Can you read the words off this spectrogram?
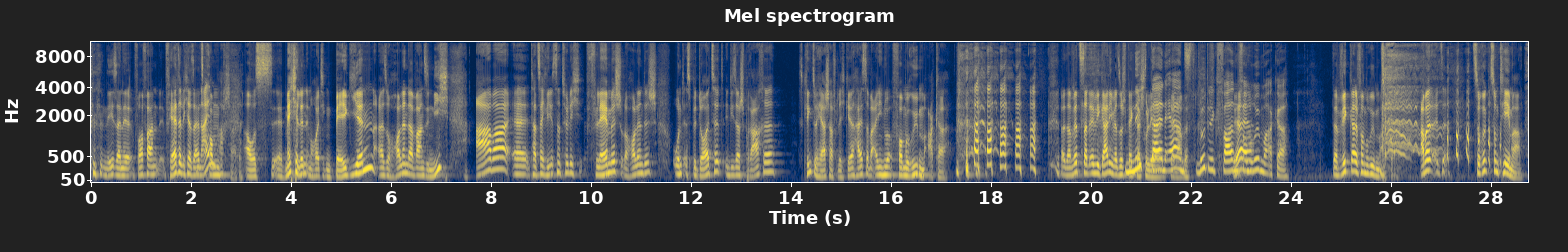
nee, seine Vorfahren väterlicherseits Nein? kommen Ach, aus äh, Mechelen im heutigen Belgien. Also Holländer waren sie nicht. Aber äh, tatsächlich ist natürlich flämisch oder holländisch und es bedeutet in dieser Sprache es klingt so herrschaftlich, gell? heißt aber eigentlich nur vom Rübenacker. da wird es dann irgendwie gar nicht mehr so spektakulär. Nicht dein. Ernst, Ludwig van Ja, vom ja. Rübenacker. Der Wickerl vom Rübenacker. aber äh, zurück zum Thema.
